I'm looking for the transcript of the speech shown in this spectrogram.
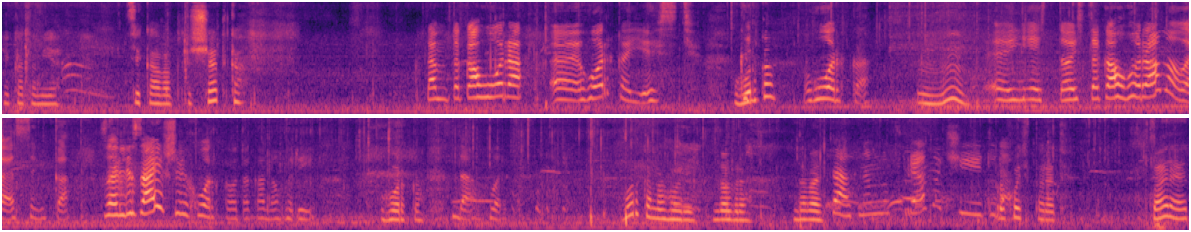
яка там є цікава площадка. Там така гора, е, горка є. Горка? Горка Угу. е, є. Тобто така гора малесенька. Залізаєш і горка отака на горі. Горка. Да, горка. Горка на горі. Добре. Давай, Так, нам ну, прямо чи туди? проходь вперед. Вперед.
